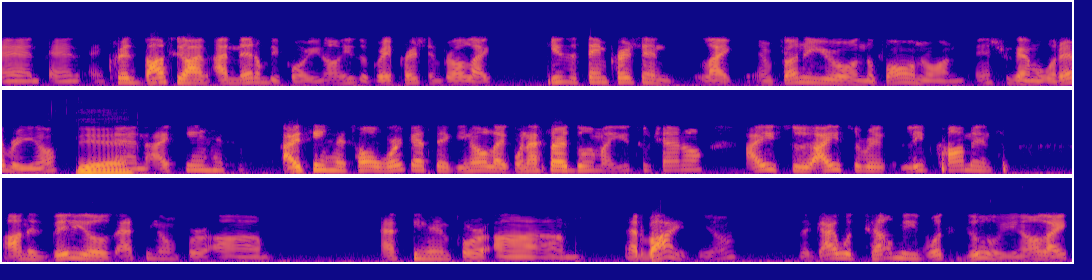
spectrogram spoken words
and and, and Chris Bosio, I, I met him before. You know, he's a great person, bro. Like he's the same person like in front of you on the phone or on Instagram or whatever. You know, Yeah. and I seen his I seen his whole work ethic. You know, like when I started doing my YouTube channel, I used to I used to re- leave comments on his videos asking him for um asking him for um advice. You know, the guy would tell me what to do. You know, like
